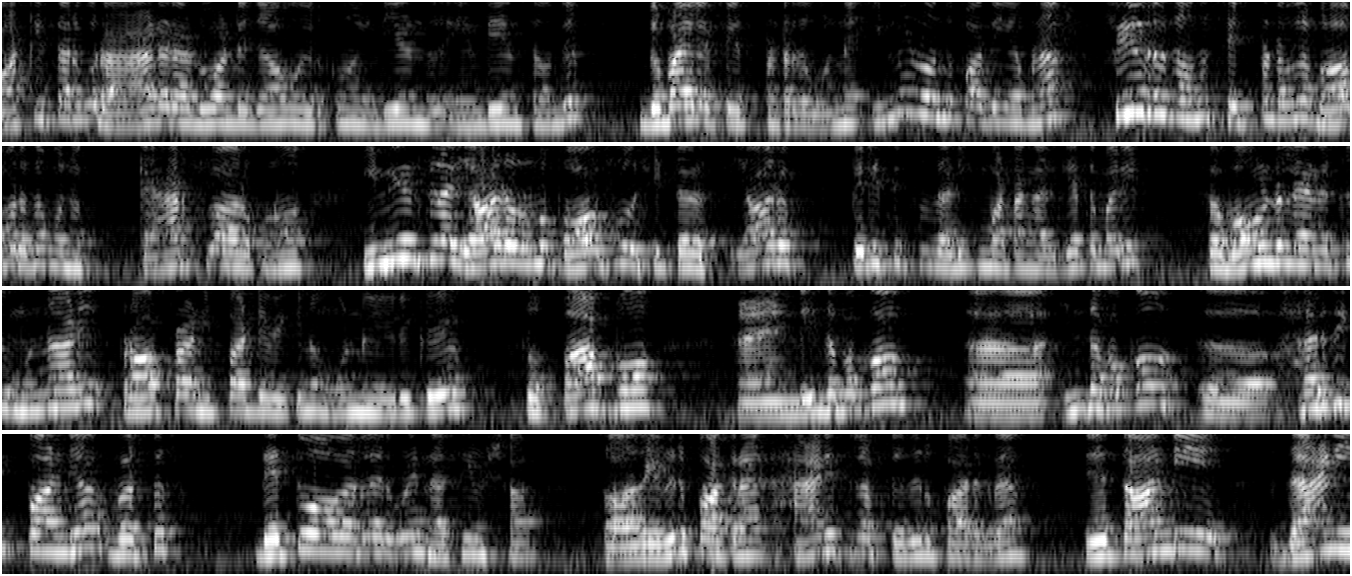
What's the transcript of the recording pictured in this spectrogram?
பாகிஸ்தானுக்கு ஒரு ஆடர் அட்வான்டேஜாகவும் இருக்கும். இந்தியன்ஸ் இந்தியன்ஸை வந்து துபாயில் ஃபேஸ் பண்ணுறது ஒன்று இன்னொன்று வந்து பார்த்தீங்க அப்படின்னா ஃபீல்டர்ஸை வந்து செட் பண்ணுறதுல பாபரஸும் கொஞ்சம் கேர்ஃபுல்லாக இருக்கணும். இந்தியன்ஸில் யார் ரொம்ப பவர்ஃபுல் ஹிட்டர்ஸ் யார் பெரிய சிக்ஸஸ் அடிக்க மாட்டாங்க? அதுக்கேற்ற மாதிரி ஸோ பவுண்டரி லைனுக்கு முன்னாடி ப்ராப்பராக நிப்பாட்டி வைக்கணும் ஒன்று இருக்குது ஸோ பார்ப்போம். அண்ட் இந்த பக்கம் இந்த பக்கம் ஹர்திக் பாண்டியா வெர்சஸ் டெத் ஓவரில் இருக்கக்கூடிய நசீம் ஷா. ஸோ அதை எதிர்பார்க்குறேன். ஹாரிஸ் ரஃப் எதிர்பார்க்குறேன். இதை தாண்டி தானி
